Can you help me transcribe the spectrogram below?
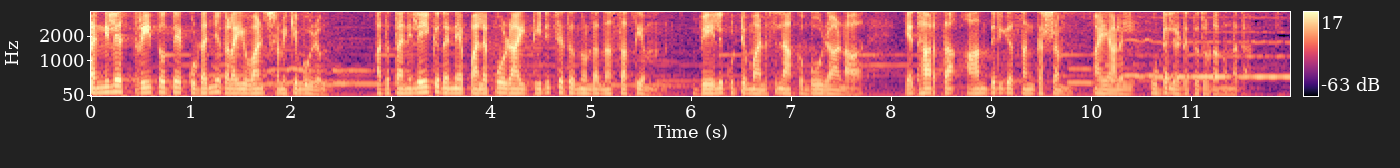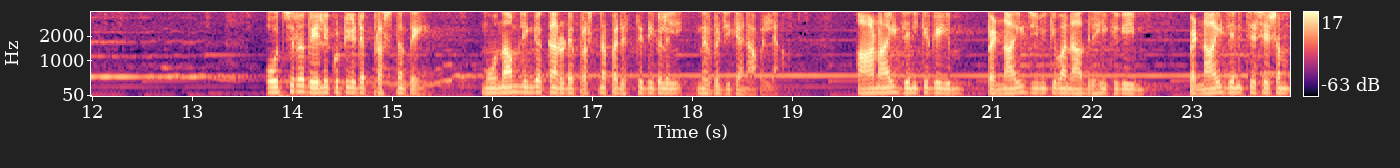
തന്നിലെ സ്ത്രീത്വത്തെ കുടഞ്ഞു കളയുവാൻ ശ്രമിക്കുമ്പോഴും അത് തന്നിലേക്ക് തന്നെ പലപ്പോഴായി തിരിച്ചെത്തുന്നുണ്ടെന്ന സത്യം വേലുക്കുട്ടി മനസ്സിലാക്കുമ്പോഴാണ് യഥാർത്ഥ ആന്തരിക സംഘർഷം അയാളിൽ ഉടലെടുത്തു തുടങ്ങുന്നത്. ഓച്ചിറ വേലിക്കുട്ടിയുടെ പ്രശ്നത്തെ മൂന്നാം ലിംഗക്കാരുടെ പ്രശ്ന പരിസ്ഥിതികളിൽ നിർവചിക്കാനാവില്ല. ആണായി ജനിക്കുകയും പെണ്ണായി ജീവിക്കുവാൻ ആഗ്രഹിക്കുകയും പെണ്ണായി ജനിച്ച ശേഷം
